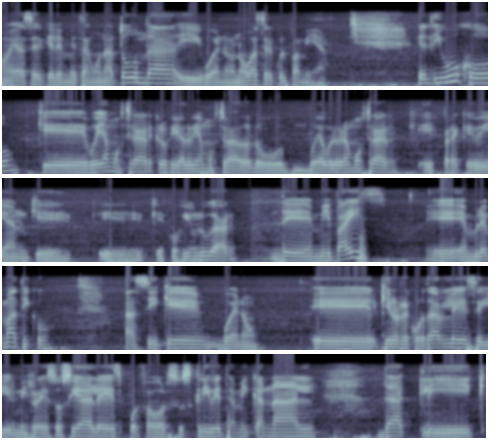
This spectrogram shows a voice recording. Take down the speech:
no voy a hacer que le metan una tunda y bueno, no va a ser culpa mía. El dibujo que voy a mostrar, creo que ya lo había mostrado, lo voy a volver a mostrar, es para que vean que, escogí un lugar de mi país, eh, emblemático. Así que bueno, eh, quiero recordarles seguir mis redes sociales, por favor suscríbete a mi canal, da click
